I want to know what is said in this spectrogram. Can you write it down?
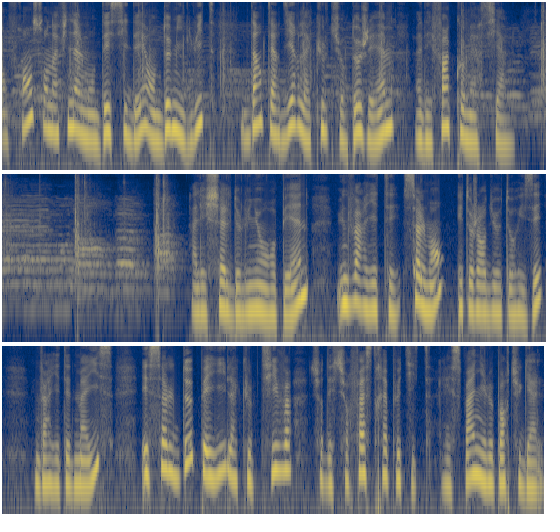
En France, on a finalement décidé en 2008 d'interdire la culture d'OGM à des fins commerciales. À l'échelle de l'Union européenne, une variété seulement est aujourd'hui autorisée, une variété de maïs, et seuls deux pays la cultivent sur des surfaces très petites, l'Espagne et le Portugal.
